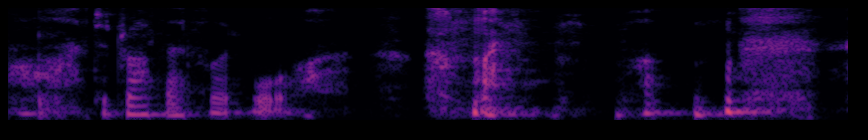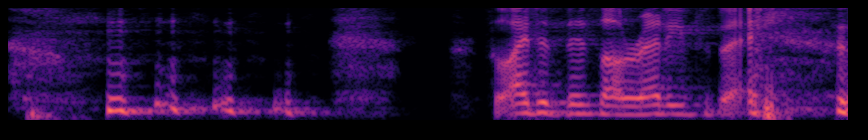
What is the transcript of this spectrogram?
Oh, I have to drop that foot. So I did this already today.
